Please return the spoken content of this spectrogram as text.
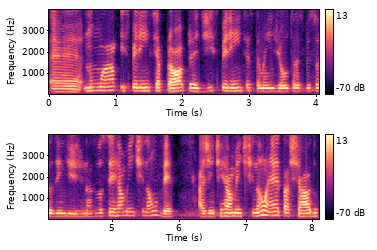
é, numa experiência própria, de experiências também de outras pessoas indígenas, você realmente não vê. A gente realmente não é taxado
